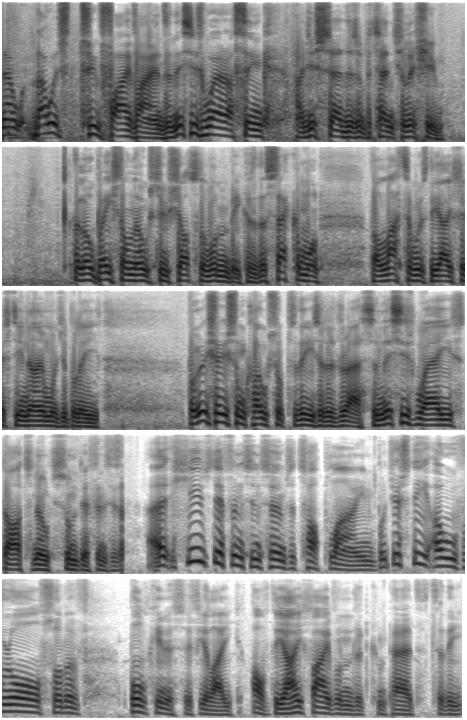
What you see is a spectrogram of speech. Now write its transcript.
Now that was two five irons and this is where I think I just said there's a potential issue. Although based on those two shots there wouldn't be because the second one, the latter was the i59 would you believe. But I'm going to show you some close-ups of these at address and this is where you start to notice some differences. A huge difference in terms of top line but just the overall sort of bulkiness if you like of the i500 compared to the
